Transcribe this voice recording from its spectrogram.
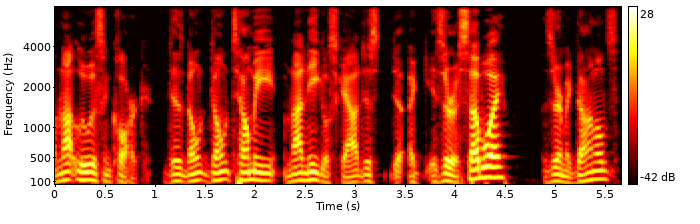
I'm not Lewis and Clark. Just don't don't tell me I'm not an Eagle Scout. Just uh, is there a Subway? Is there a McDonald's?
